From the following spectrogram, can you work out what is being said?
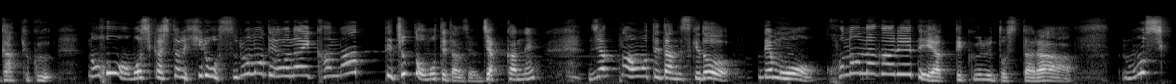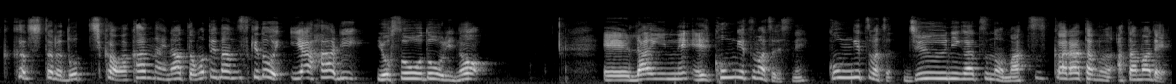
楽曲の方をもしかしたら披露するのではないかなってちょっと思ってたんですよ。若干ね。若干思ってたんですけど、でも、この流れでやってくるとしたら、もしかしたらどっちかわかんないなと思ってたんですけど、やはり予想通りの、えー来年、えー今月末ですね。今月末、12月の末から多分頭で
